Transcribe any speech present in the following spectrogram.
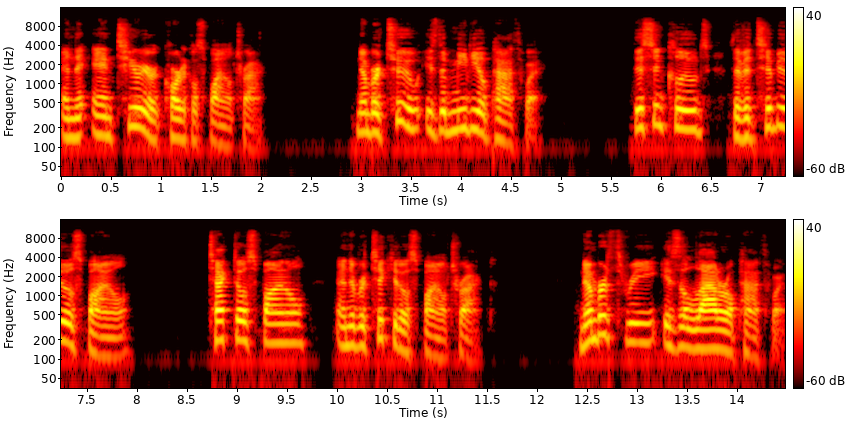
and the anterior cortical spinal tract. Number two is the medial pathway. This includes the vestibulospinal, tectospinal, and the reticulospinal tract. Number three is the lateral pathway.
